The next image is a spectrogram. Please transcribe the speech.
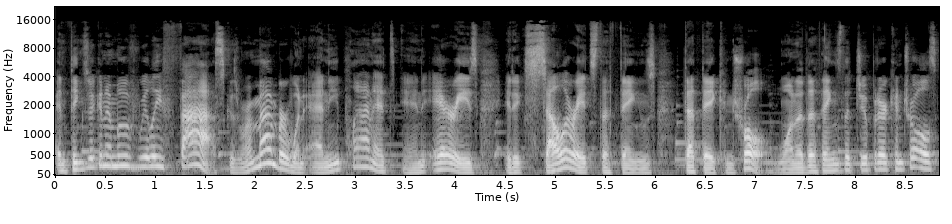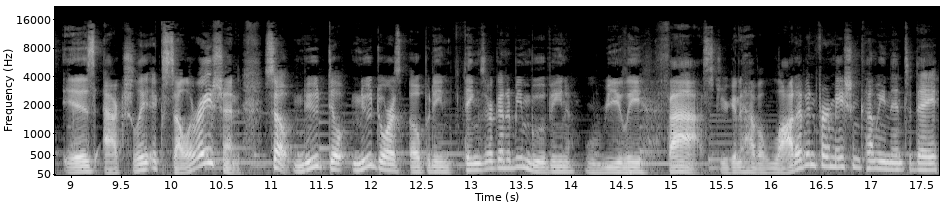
And things are going to move really fast because remember, when any planet's in Aries, it accelerates the things that they control. One of the things that Jupiter controls is actually acceleration. So, new do- new doors opening, things are going to be moving really fast. You're going to have a lot of information coming in today,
